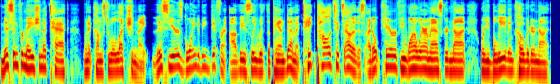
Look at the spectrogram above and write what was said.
misinformation attack when it comes to election night. This year is going to be different, obviously, with the pandemic. Take politics out of this. I don't care if you want to wear a mask or not, or you believe in COVID or not.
